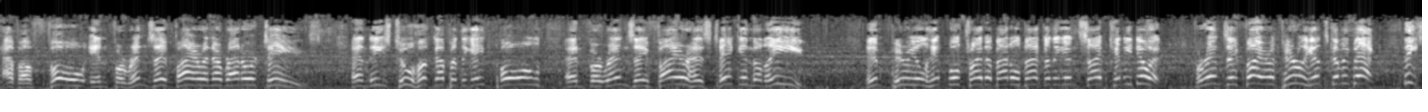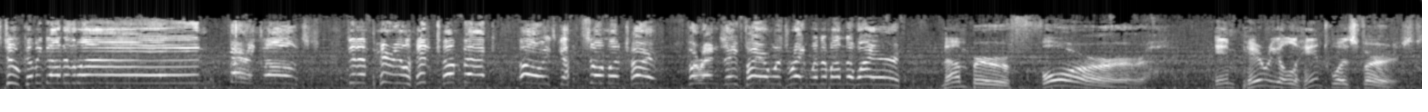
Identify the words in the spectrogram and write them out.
have a foe in Firenze Fire and Irad Ortiz. And these two hook up at the eighth pole, and Firenze Fire has taken the lead. Imperial Hint will try to battle back on the inside. Can he do it? Firenze Fire, Imperial Hint's coming back. These two coming down to the line. Very close. Did Imperial Hint come back? Oh, he's got so much heart. Firenze Fire was right with him on the wire. Number four, Imperial Hint was first.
